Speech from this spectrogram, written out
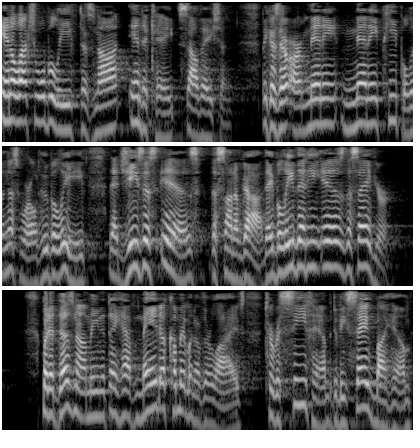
Intellectual belief does not indicate salvation because there are many, many people in this world who believe that Jesus is the Son of God. They believe that He is the Savior. But it does not mean that they have made a commitment of their lives to receive Him, to be saved by Him,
